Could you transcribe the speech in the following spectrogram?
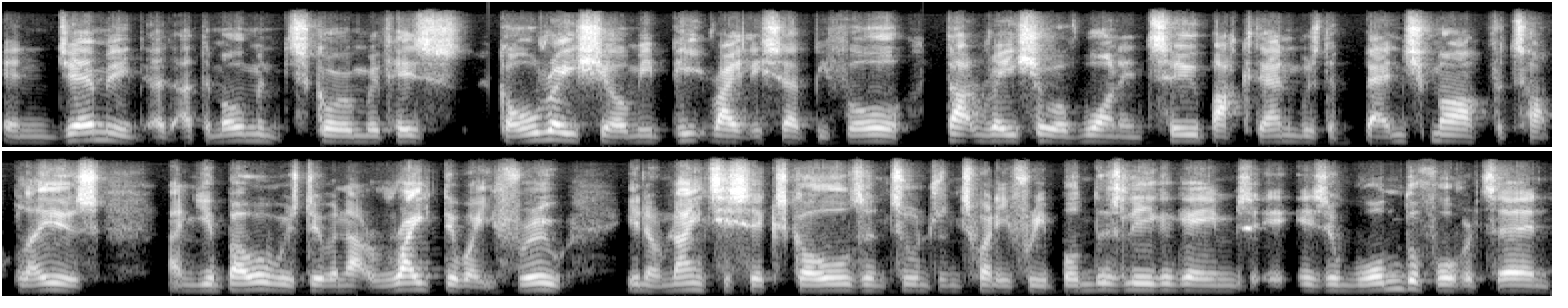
in Germany at, at, the moment scoring with his goal ratio? I mean, Pete rightly said before that ratio of one in two back then was the benchmark for top players, and Yeboah was doing that right the way through. You know, 96 goals and 223 Bundesliga games is a wonderful return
